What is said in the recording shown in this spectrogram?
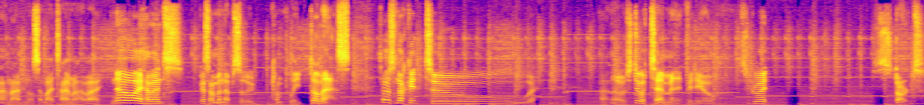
And I've not set my timer, have I? No, I haven't, because I'm an absolute complete dumbass. So let's knock it to. I don't know. Let's do a 10-minute video. Screw it. Start.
